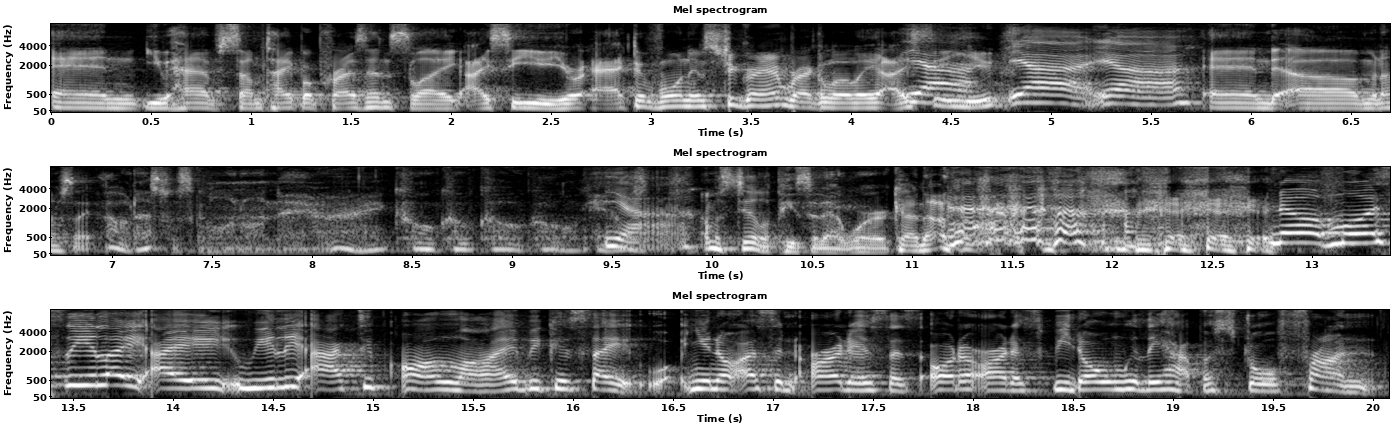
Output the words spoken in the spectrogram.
And you have some type of presence, like I see you, you're active on Instagram regularly. I yeah. see you. Yeah. Yeah. And um, and I was like, oh, that's what's going on there. Cool, cool, cool, cool. Okay, Yeah. I'm, gonna steal a piece of that work. I know. no, mostly like I really active online because like you know, as an artist, as other artists, we don't really have a storefront.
